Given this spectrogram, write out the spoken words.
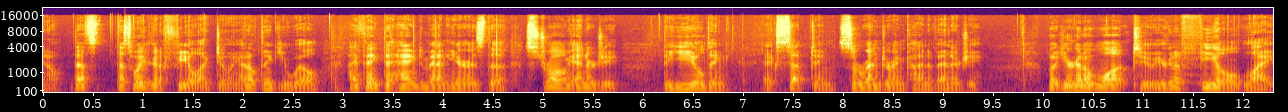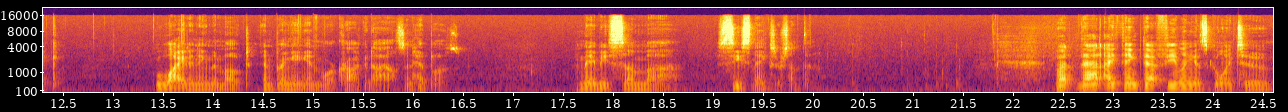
you know, that's that's what you're going to feel like doing. I don't think you will. I think the hanged man here is the strong energy, the yielding, accepting, surrendering kind of energy. But you're going to want to, you're going to feel like widening the moat and bringing in more crocodiles and hippos. Maybe some uh, sea snakes or something. But that, I think, that feeling is going to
